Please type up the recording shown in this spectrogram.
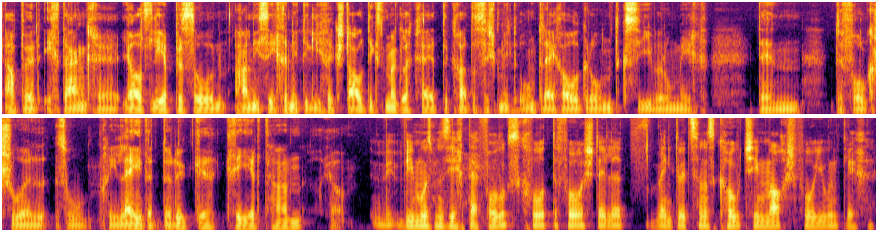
aber ich denke, ja, als Lehrperson habe ich sicher nicht die gleichen Gestaltungsmöglichkeiten gehabt. Das war mitunter auch ein Grund, gewesen, warum ich dann der Volksschule so ein bisschen leider den Rücken gekehrt habe. Ja. Wie, wie, muss man sich die Erfolgsquote vorstellen, wenn du jetzt so ein Coaching machst von Jugendlichen?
